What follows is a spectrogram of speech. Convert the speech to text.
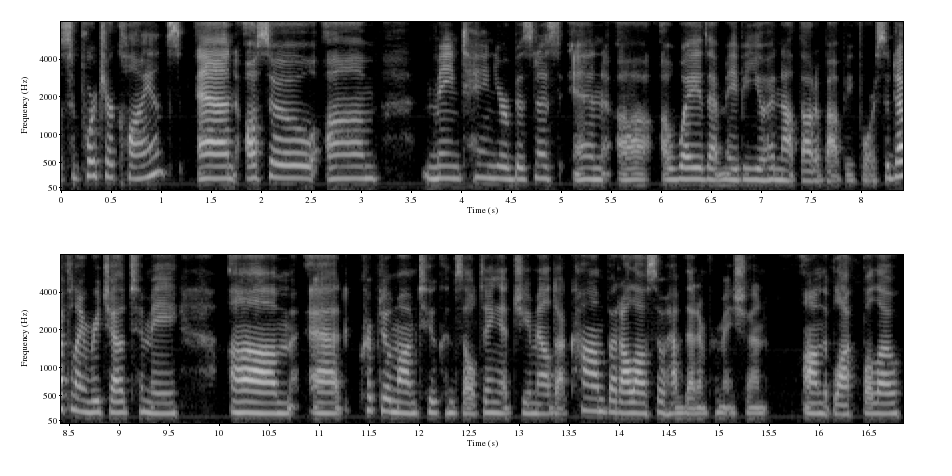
support your clients and also um, maintain your business in a, a, way that maybe you had not thought about before. So definitely reach out to me um, at cryptomom2 consulting at gmail.com, but I'll also have that information on the block below.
